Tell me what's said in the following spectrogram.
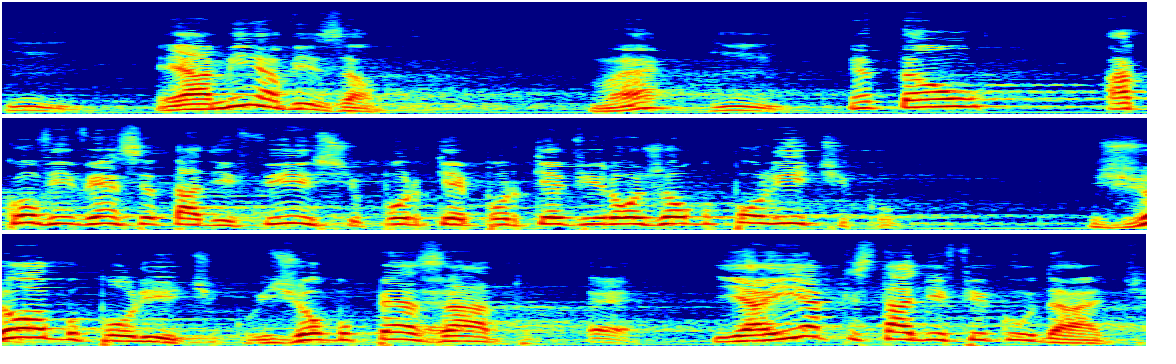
Hum. É a minha visão. Não é? Hum. Então, a convivência está difícil, por quê? Porque virou jogo político. Jogo político e jogo pesado. É. é. E aí é que está a dificuldade.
